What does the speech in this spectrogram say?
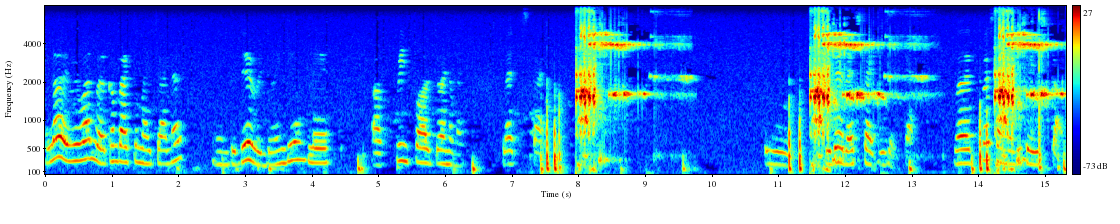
Hello everyone, welcome back to my channel and today we're doing gameplay of Free Fall Tournament. Let's start. Ooh, today let's start with. But first I'm going to say start.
